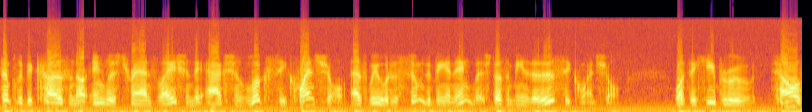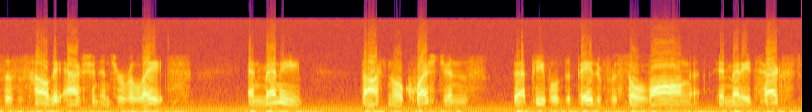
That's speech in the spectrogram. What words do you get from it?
simply because in our English translation the action looks sequential, as we would assume to be in English, doesn't mean that it is sequential. What the Hebrew tells us is how the action interrelates. And many doctrinal questions that people debated for so long in many texts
